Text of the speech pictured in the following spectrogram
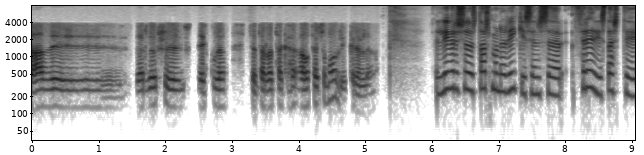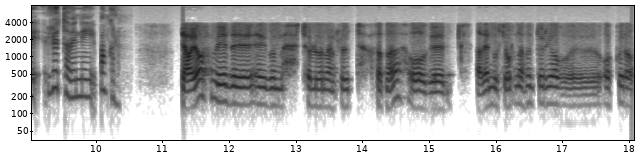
það uh, verður eitthvað sem þarf að taka á þessu máli greinlega. Lífriðsjóðu starfsmannar ríkisins er þriðji stærsti hlutafinn í bankanum. Já, já, við eigum tölvörðan hlut þarna og það er nú stjórnahundur hjá okkur á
